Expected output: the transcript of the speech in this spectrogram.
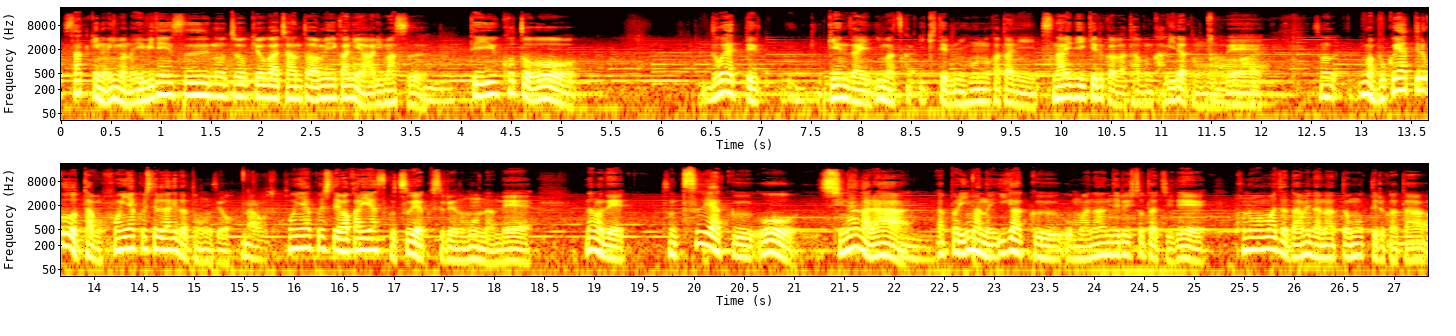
うさっきの今のエビデンスの状況がちゃんとアメリカにはあります、っていうことをどうやって現在今生きてる日本の方につないでいけるかが多分鍵だと思うので、はいそのまあ、僕やってることを多分翻訳してるだけだと思うんですよ。翻訳して分かりやすく通訳するようなもんなんでなのでその通訳をしながら、うん。やっぱり今の医学を学んでる人たちでこのままじゃダメだなと思ってる方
